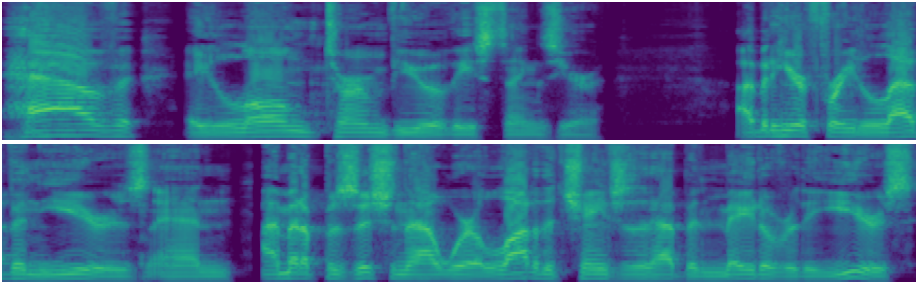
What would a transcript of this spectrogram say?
have a long term view of these things here. I've been here for 11 years, and I'm at a position now where a lot of the changes that have been made over the years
